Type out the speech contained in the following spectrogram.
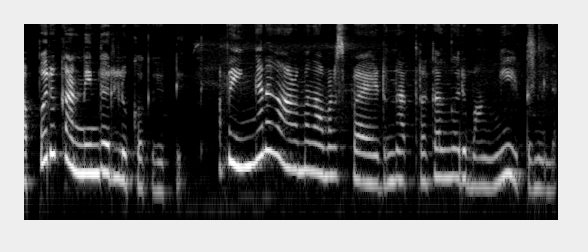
അപ്പോൾ ഒരു കണ്ണിന്റെ ഒരു ലുക്കൊക്കെ കിട്ടി. അപ്പോൾ ഇങ്ങനെ കാണുമ്പോൾ നമ്മുടെ സ്പ്രൈഡറിന് അത്രയ്ക്ക് അങ്ങ് ഒരു ഭംഗി കിട്ടുന്നില്ല.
